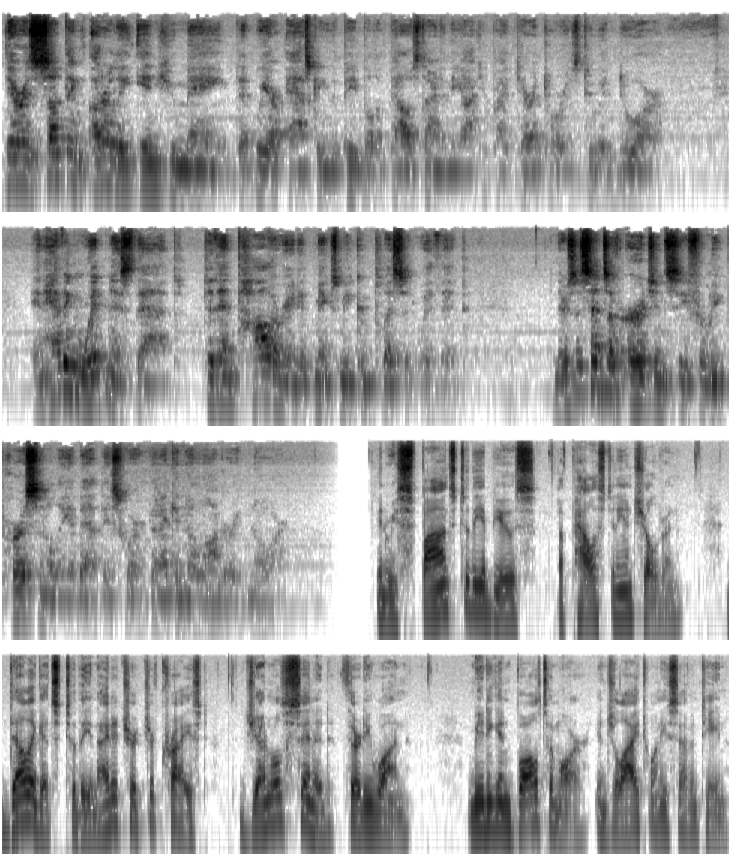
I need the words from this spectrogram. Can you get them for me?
There is something utterly inhumane that we are asking the people of Palestine and the occupied territories to endure. And having witnessed that, to then tolerate it makes me complicit with it. And there's a sense of urgency for me personally about this work that I can no longer ignore. In response to the abuse of Palestinian children, delegates to the United Church of Christ General Synod 31, meeting in Baltimore in July 2017,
